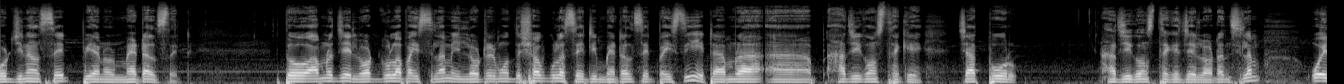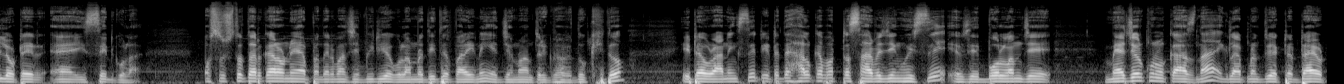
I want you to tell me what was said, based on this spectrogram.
অরিজিনাল সেট, পিয়ানোর মেটাল সেট। তো আমরা যে লটগুলো পাইছিলাম, এই লটের মধ্যে সবগুলো সেটই মেটাল সেট পাইছি। এটা আমরা হাজিগঞ্জ থেকে চাঁদপুর হাজিগঞ্জ থেকে যে লট আনছিলাম, ওই লটের এই সেটগুলা অসুস্থতার কারণে আপনাদের মাঝে ভিডিওগুলো আমরা দিতে পারি নাই এর জন্য আন্তরিকভাবে দুঃখিত। এটাও রানিং সেট এটাতে হালকা পাট্টা সার্ভিসিং হয়েছে যে বললাম যে মেজর কোনো কাজ না, এগুলো আপনার দু একটা ডায়োড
